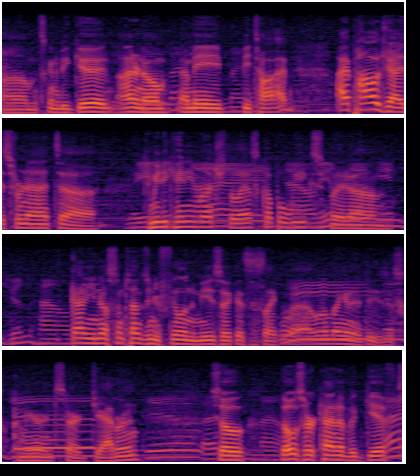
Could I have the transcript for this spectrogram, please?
Um, it's gonna be good. I don't know. I may be tired. I apologize for not uh, communicating much the last couple weeks, but um, God, you know, sometimes when you're feeling the music, it's just like, well, what am I gonna do? Just come here and start jabbering? So those are kind of a gift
